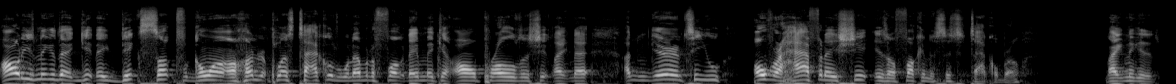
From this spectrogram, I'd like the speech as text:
all these niggas that get their dick sucked for going hundred plus tackles, whatever the fuck they making all pros and shit like that. I can guarantee you, over half of their shit is a fucking assistant tackle, bro. Like niggas,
